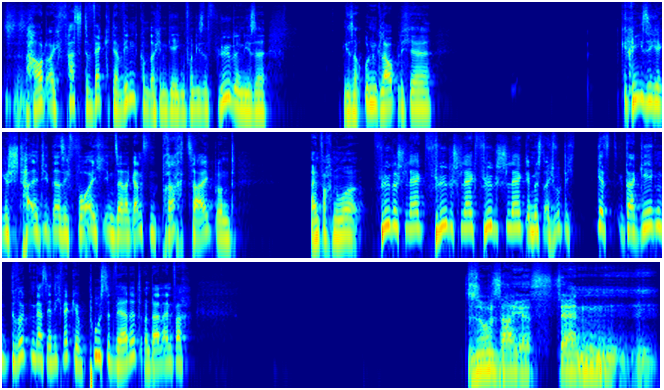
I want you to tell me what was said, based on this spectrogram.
Es haut euch fast weg. Der Wind kommt euch entgegen von diesen Flügeln. Diese, dieser unglaubliche, riesige Gestalt, die da sich vor euch in seiner ganzen Pracht zeigt und einfach nur Flügel schlägt, Flügel schlägt, Flügel schlägt. Ihr müsst euch wirklich jetzt dagegen drücken, dass ihr nicht weggepustet werdet und dann einfach So sei es denn.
